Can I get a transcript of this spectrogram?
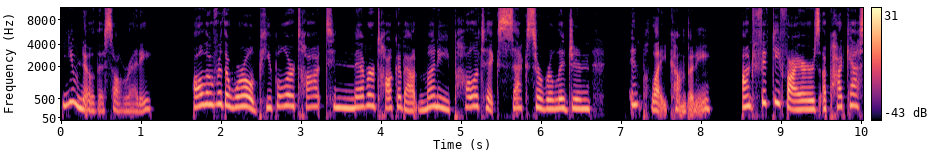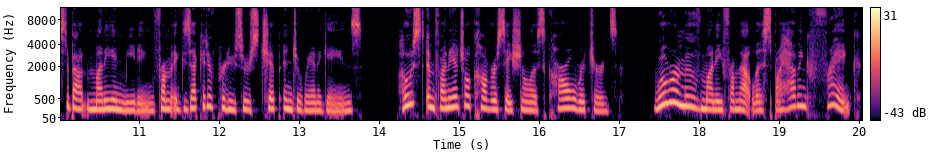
You know this already. All over the world, people are taught to never talk about money, politics, sex, or religion in polite company. On 50 Fires, a podcast about money and meeting from executive producers Chip and Joanna Gaines, host and financial conversationalist Carl Richards will remove money from that list by having frank,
